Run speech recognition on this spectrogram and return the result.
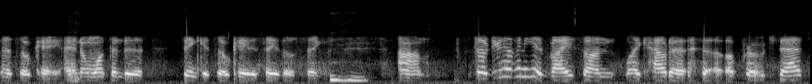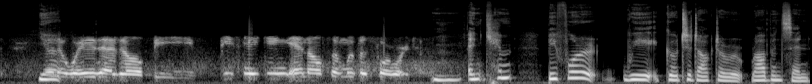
that's okay. I don't want them to think it's okay to say those things. Um, so, do you have any advice on like how to approach that Yeah. in a way that'll be peacemaking and also move us forward? And Kim, before we go to Dr. Robinson,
